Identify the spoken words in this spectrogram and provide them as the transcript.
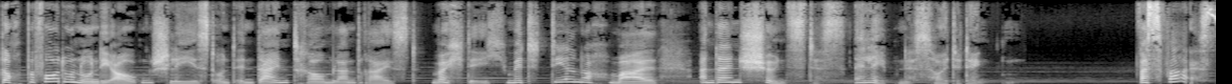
Doch bevor du nun die Augen schließt und in dein Traumland reist, möchte ich mit dir nochmal an dein schönstes Erlebnis heute denken. Was war es?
